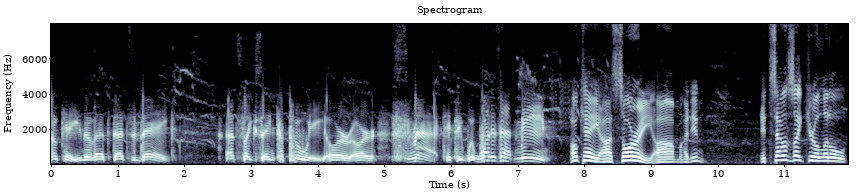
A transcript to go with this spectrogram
Okay, you know that's that's vague. That's like saying kapooey or or smack. It, what does that mean? Okay, uh, sorry. Um, I didn't. It sounds like you're a little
